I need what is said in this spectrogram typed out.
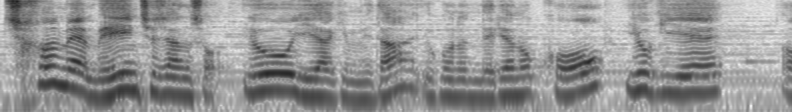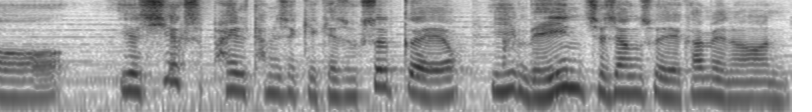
처음에 메인 저장소 요 이야기입니다. 요거는 내려놓고 여기에 어, 이 CX 파일 탐색기 계속 쓸 거예요. 이 메인 저장소에 가면은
